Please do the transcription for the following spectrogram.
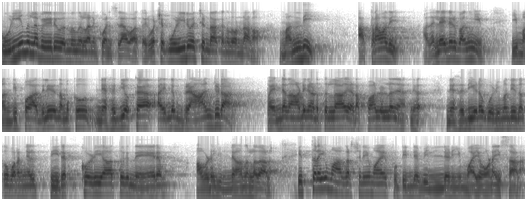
കുഴി എന്നുള്ള പേര് വന്നെന്നുള്ള എനിക്ക് മനസ്സിലാവാത്ത ഒരു പക്ഷെ കുഴിയിൽ വെച്ച് ഉണ്ടാക്കുന്നത് കൊണ്ടാണോ? മന്തി. അത്ര മതി. അതല്ലേ അതിന്റെ ഒരു ഭംഗി. ഈ മന്തിപ്പോ അതിൽ നമുക്ക് നെഹദിയൊക്കെ അതിന്റെ ബ്രാൻഡഡ് ആണ്. ഇപ്പൊ എന്റെ നാടിനടുത്തുള്ള എടപ്പാളിലുള്ള നെഹദിയുടെ കുഴിമന്തി എന്നൊക്കെ പറഞ്ഞാൽ തിരക്കൊഴിയാത്തൊരു നേരം അവിടെ ഇല്ല എന്നുള്ളതാണ്. ഇത്രയും ആകർഷണീയമായ ഫുഡിന്റെ വില്ലണി മയോണൈസ് ആണ്.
